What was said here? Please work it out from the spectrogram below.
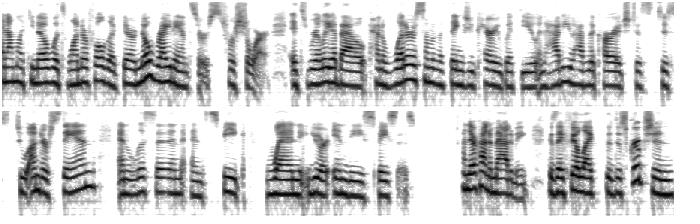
and i'm like you know what's wonderful? Like there are no right answers for sure. It's really about kind of what are some of the things you carry with you and how do you have the courage to to to understand and listen and speak when you're in these spaces. And they're kind of mad at me because they feel like the description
